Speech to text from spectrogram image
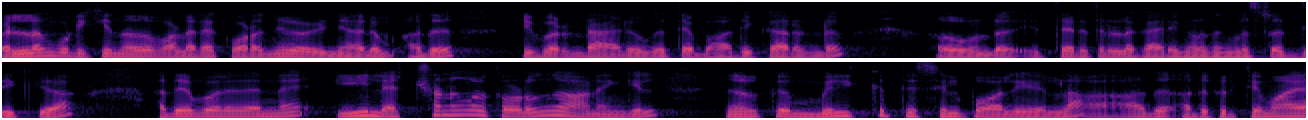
വെള്ളം കുടിക്കുന്നത് വളരെ കുറഞ്ഞു കഴിഞ്ഞാലും അത് ഇവരുടെ ആരോഗ്യത്തെ ബാധിക്കാറുണ്ട്. അതുകൊണ്ട് ഇത്തരത്തിലുള്ള കാര്യങ്ങൾ നിങ്ങൾ ശ്രദ്ധിക്കുക. അതേപോലെ തന്നെ ഈ ലക്ഷണങ്ങൾ തുടങ്ങുകയാണെങ്കിൽ നിങ്ങൾക്ക് മിൽക്ക് തിസിൽ പോലെയുള്ള അത് അത് കൃത്യമായ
